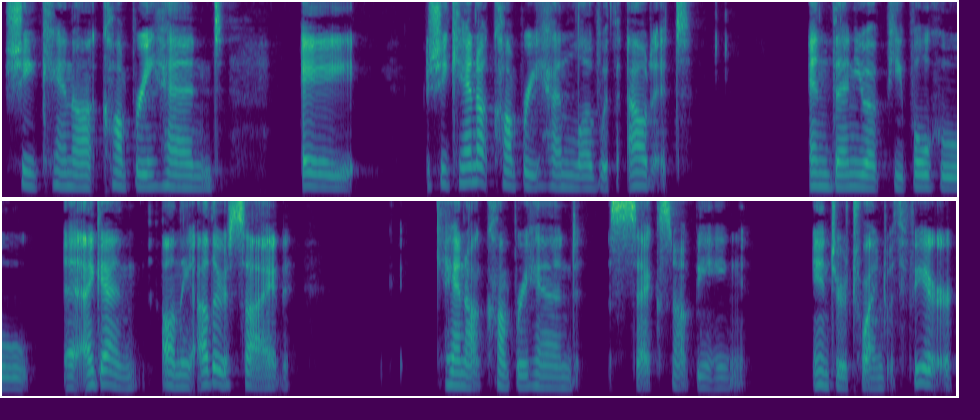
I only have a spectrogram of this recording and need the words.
she cannot comprehend a she cannot comprehend love without it. And then you have people who again on the other side cannot comprehend sex not being intertwined with fear.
